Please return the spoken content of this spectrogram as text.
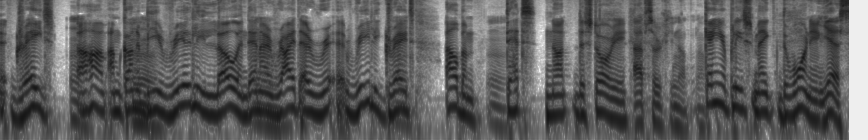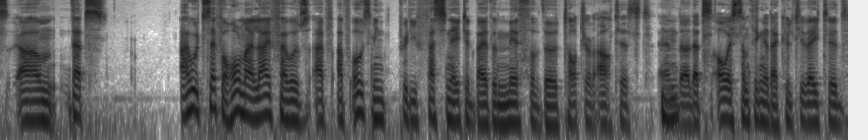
uh, great. Ah, I'm gonna be really low, and then I write a, re- a really great album. That's not the story. Absolutely not. No. Can you please make the warning? Yes, um, that's. I would say for all my life, I was. I've, I've always been pretty fascinated by the myth of the tortured artist, and uh, that's always something that I cultivated.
